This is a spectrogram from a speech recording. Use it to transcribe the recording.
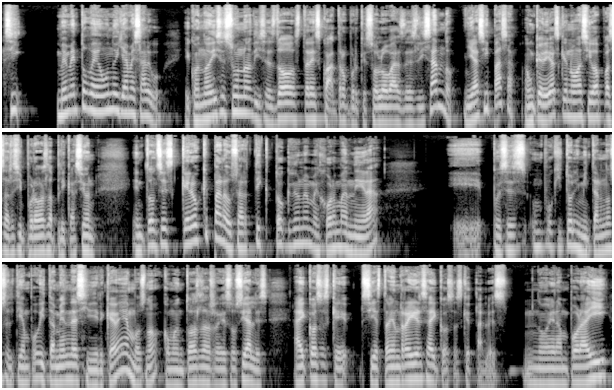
así, me meto, veo uno y ya me salgo. Y cuando dices uno, dices dos, tres, cuatro, porque solo vas deslizando. Y así pasa, aunque digas que no así va a pasar si pruebas la aplicación. Entonces, creo que para usar TikTok de una mejor manera, eh, pues es un poquito limitarnos el tiempo y también decidir qué vemos, ¿no? Como en todas las redes sociales. Hay cosas que sí está bien reírse, hay cosas que tal vez no eran por ahí.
